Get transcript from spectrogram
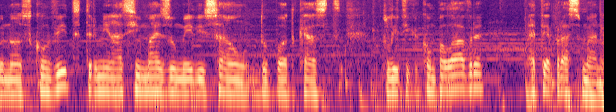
o nosso convite. Termina assim mais uma edição do podcast Política com Palavra. Até para a semana.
